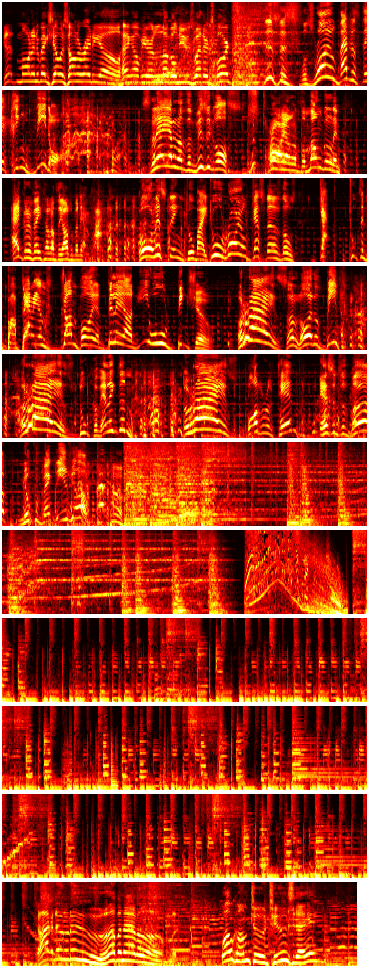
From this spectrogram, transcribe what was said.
Good morning, the big show is on the radio. Hang over your local news, weather, and sports. This is His Royal Majesty King Vidor, slayer of the Visigoths, destroyer of the Mongol, and aggravator of the Ottoman Empire. You're listening to my two royal jesters, those gap-toothed barbarians, John Boy and Billy, on ye old big show. Arise, Sir Lord of Beef! Arise, Duke of Ellington! Arise, Water of Ten! Essence of Myrrh! Milk of Magnesia! Oh. 'Em. Welcome to Tuesday.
